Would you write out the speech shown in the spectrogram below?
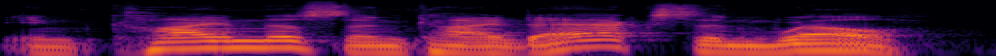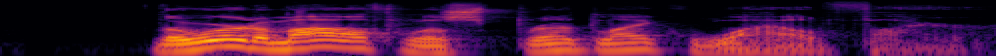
in kindness and kind acts, and well, the word of mouth will spread like wildfire.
